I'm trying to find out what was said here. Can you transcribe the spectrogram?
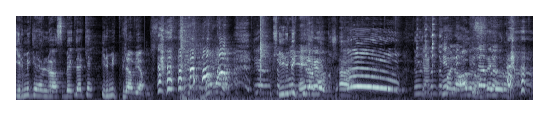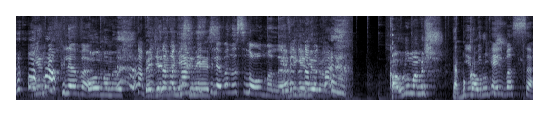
irmik helvası beklerken irmik pilavı yapmışsın. Yorum çok irmik iyi. olmuş. Evet. İrmik Alın size yorum. İrmik pilavı. Olmamış, İrmik becerememişsiniz. pilavı nasıl olmalı? Tebrik ediyorum. Kavrulmamış. Ya bu İrmik kavrulmuş. helvası.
